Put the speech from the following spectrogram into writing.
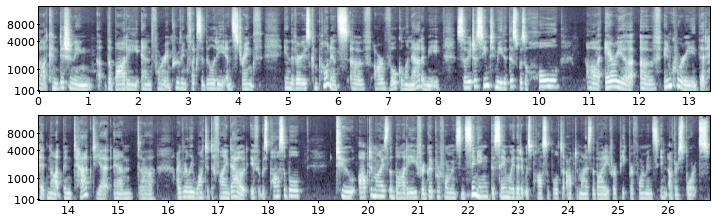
uh, conditioning uh, the body and for improving flexibility and strength in the various components of our vocal anatomy. So it just seemed to me that this was a whole uh, area of inquiry that had not been tapped yet. And uh, I really wanted to find out if it was possible to optimize the body for good performance in singing the same way that it was possible to optimize the body for peak performance in other sports.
